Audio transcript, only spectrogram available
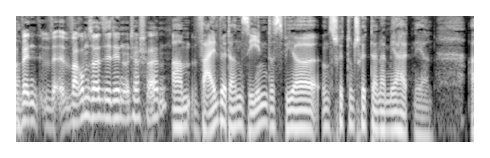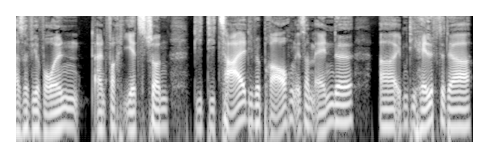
Und wenn, warum sollen sie den unterschreiben? Ähm, weil wir dann sehen, dass wir uns Schritt und Schritt einer Mehrheit nähern. Also wir wollen einfach jetzt schon, die, die Zahl, die wir brauchen, ist am Ende äh, eben die Hälfte der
